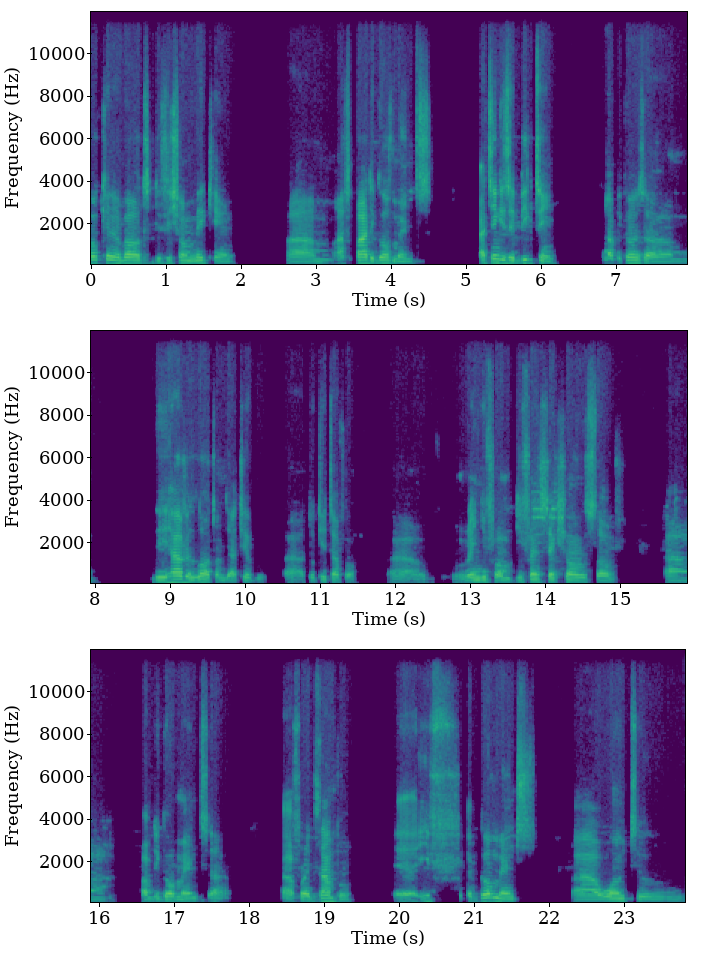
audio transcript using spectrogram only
Talking about decision making um, as per the government, I think is a big thing uh, because um, they have a lot on their table uh, to cater for, uh, ranging from different sections of uh, of the government. Uh, for example, uh, if a government uh, want to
